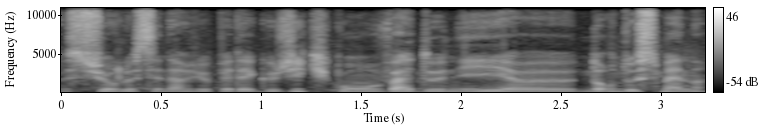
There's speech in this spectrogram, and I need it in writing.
sur le scénario pédagogique qu'on va donner euh, dans deux semaines.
